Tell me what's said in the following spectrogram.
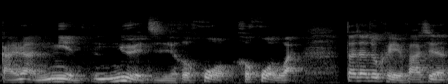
感染疟疟疾和霍和霍乱，大家就可以发现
